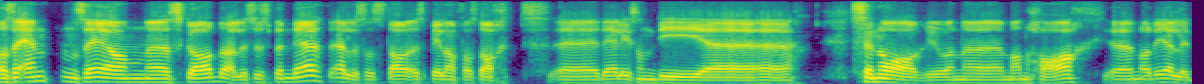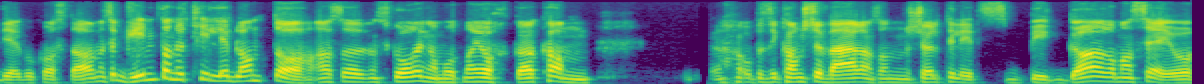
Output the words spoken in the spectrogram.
Altså Enten så er han eh, skada eller suspendert, eller så spiller han fra start. Eh, det er liksom de eh, scenarioene man har når det gjelder Diego Costa. Men så glimter han jo til iblant, da. Altså Skåringa mot Mallorca kan kanskje være en sånn selvtillitsbygger. og man ser jo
